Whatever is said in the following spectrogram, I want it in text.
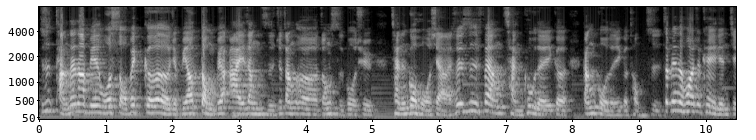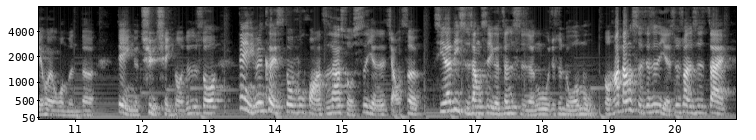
就是躺在那边，我手被割了，就不要动，不要挨这样子，就这样呃装死过去才能够活下来，所以是非常残酷的一个刚果的一个统治。这边的话就可以连接回我们的电影的剧情哦，就是说电影里面克里斯多夫华兹他所饰演的角色，其实在历史上是一个真实人物，就是罗姆哦，他当时就是也是算是在。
